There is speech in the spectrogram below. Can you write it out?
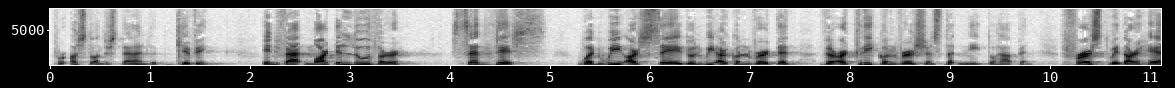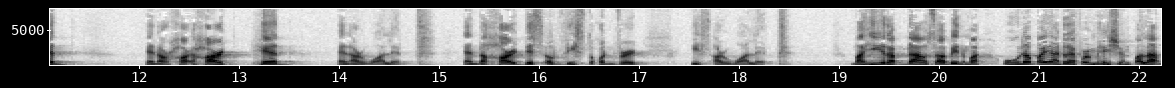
for us to understand that giving. In fact, Martin Luther said this when we are saved, when we are converted, there are three conversions that need to happen. First, with our head, and our heart, head, and our wallet. And the hardest of these to convert is our wallet. Mahirap daw, sabi naman. Una pa yan, Reformation pa lang.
